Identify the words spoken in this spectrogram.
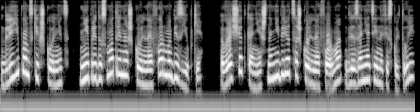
Для японских школьниц не предусмотрена школьная форма без юбки. В расчет, конечно, не берется школьная форма для занятий на физкультуре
